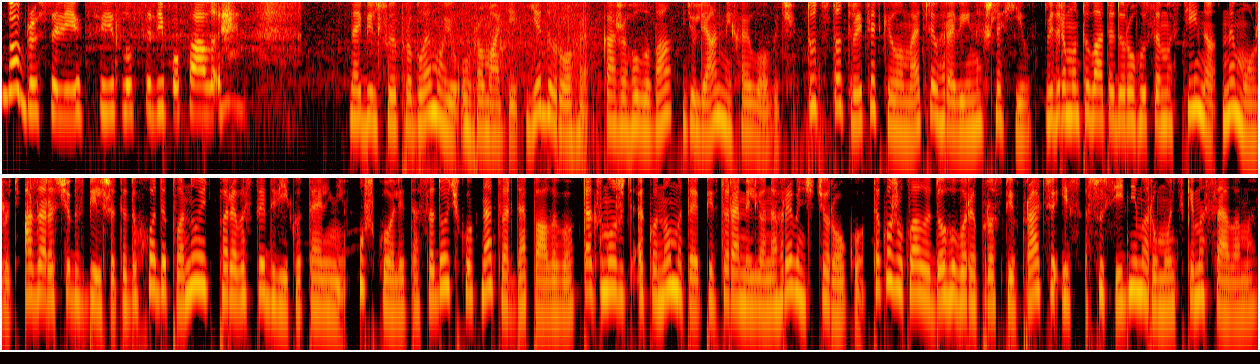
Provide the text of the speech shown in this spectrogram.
Добре в селі. Світло в селі поклали. Найбільшою проблемою у громаді є дороги, каже голова Юліан Міхайлович. Тут 130 кілометрів гравійних шляхів. Відремонтувати дорогу самостійно не можуть. А зараз, щоб збільшити доходи, планують перевести дві котельні у школі та садочку на тверде паливо. Так зможуть економити півтора мільйона гривень щороку. Також уклали договори про співпрацю із сусідніми румунськими селами.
